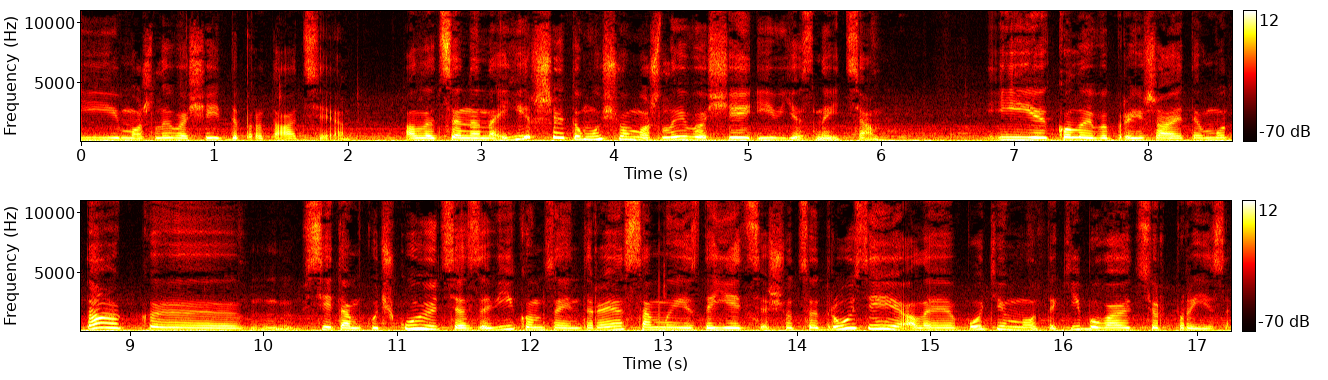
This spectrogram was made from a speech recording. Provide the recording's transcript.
і, можливо, ще й депортація. Але це не найгірше, тому що можливо ще і в'язниця. І коли ви приїжджаєте в мутак, е, всі там кучкуються за віком, за інтересами. Здається, що це друзі, але потім от такі бувають сюрпризи.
